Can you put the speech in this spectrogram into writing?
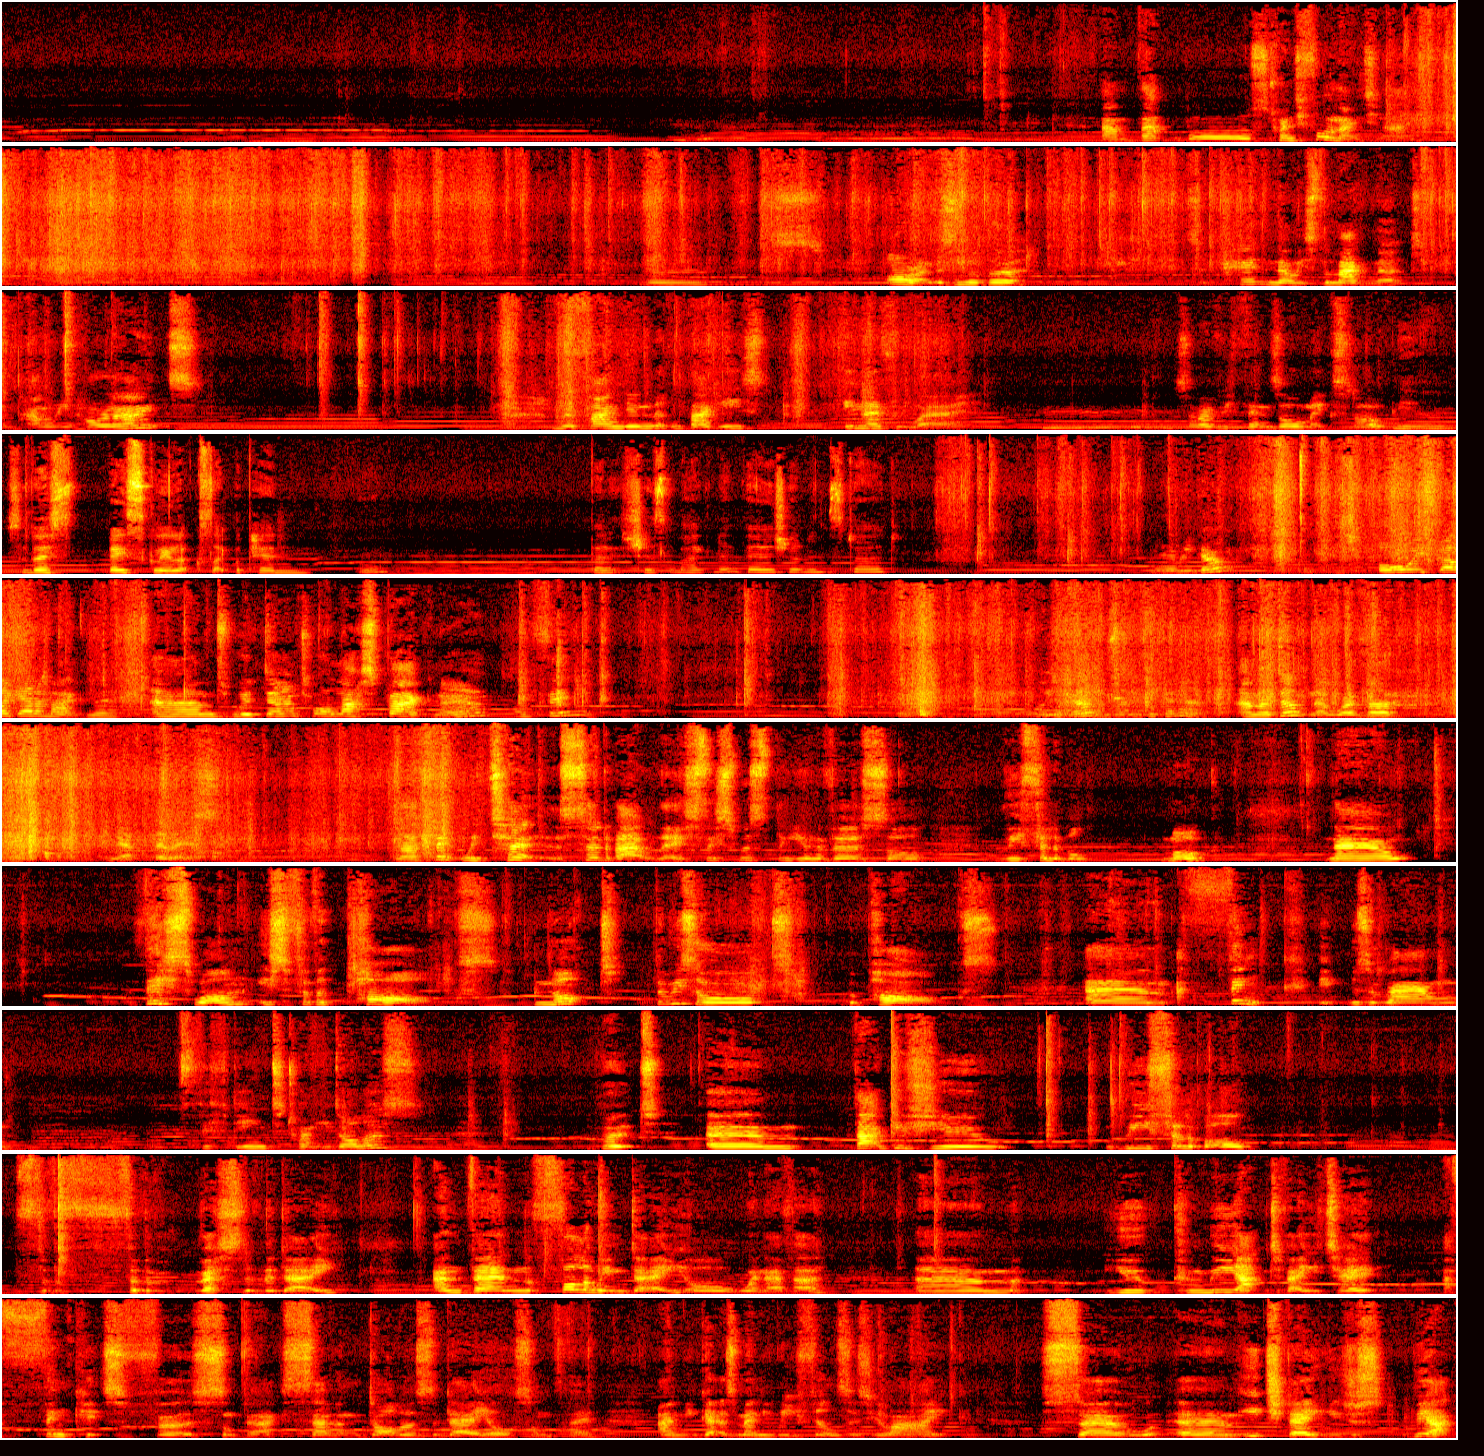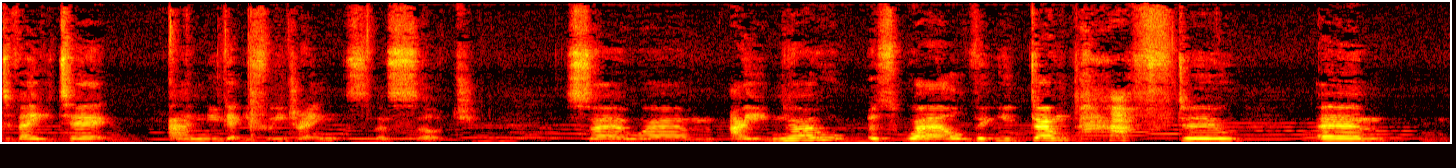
And that was 24.99 Alright, there's another pen. No, it's the magnet from Halloween Horror Nights. We're finding little baggies in everywhere. So everything's all mixed up. Yeah. So this basically looks like the pin. But it's just a magnet version instead. There we go. Always gotta get a magnet. And we're down to our last bag now, I think. I Yeah. know if there's anything in it. And I don't know whether. Yeah, there is. Now I think we said about this. This was the universal refillable mug. Now this one is for the parks, not the resorts, the parks. Um, I think it was around fifteen to twenty dollars, but um, that gives you refillable for the, for the rest of the day. And then the following day or whenever um, you can reactivate it. I think it's for something like seven dollars a day or something and you get as many refills as you like so um, each day you just reactivate it, and you get your free drinks as such. So um, I know as well that you don't have to um,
